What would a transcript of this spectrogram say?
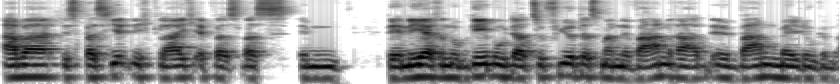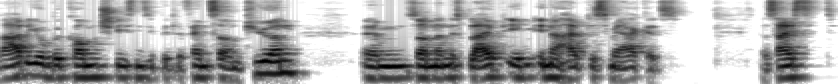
Aber es passiert nicht gleich etwas, was in der näheren Umgebung dazu führt, dass man eine Warnrad äh, Warnmeldung im Radio bekommt, schließen Sie bitte Fenster und Türen, ähm, sondern es bleibt eben innerhalb des Werkes. Das heißt,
